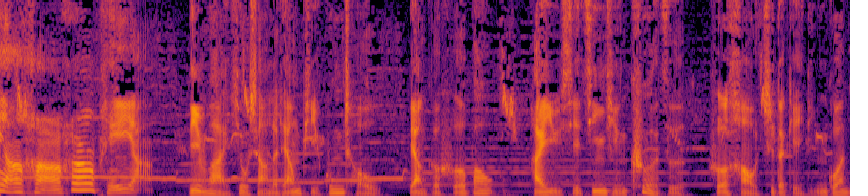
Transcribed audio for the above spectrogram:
要好好培养。”另外又赏了两匹公绸、两个荷包，还有一些金银刻子和好吃的给灵官。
